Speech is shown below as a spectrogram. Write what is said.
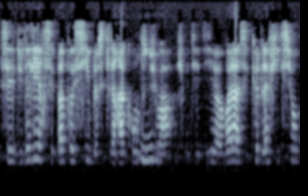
c'est du délire, c'est pas possible ce qu'il raconte, tu vois. Je m'étais dit, euh, voilà, c'est que de la fiction.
